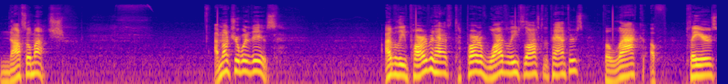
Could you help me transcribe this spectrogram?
not so much. I'm not sure what it is. I believe part of it has part of why the Leafs lost to the Panthers, the lack of players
